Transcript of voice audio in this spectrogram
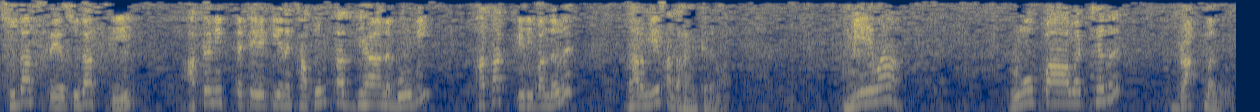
සුදස්සය, සුදස්සී, අකනිට්ඨකය කියන චතුර්ථ ධ්‍යාන භූමි හතක් පිළිබඳව ධර්මයේ සඳහන් කරනවා. මේවා රූපාවචර බ්‍රහ්ම ලෝක.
